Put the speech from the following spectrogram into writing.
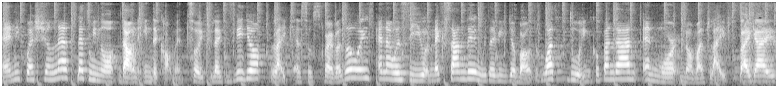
any question left, let me know down in the comments. So if you like this video, like and subscribe as always and I will see you next Sunday with a video about what to do in Koh Phangan and more nomad life. Bye guys!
